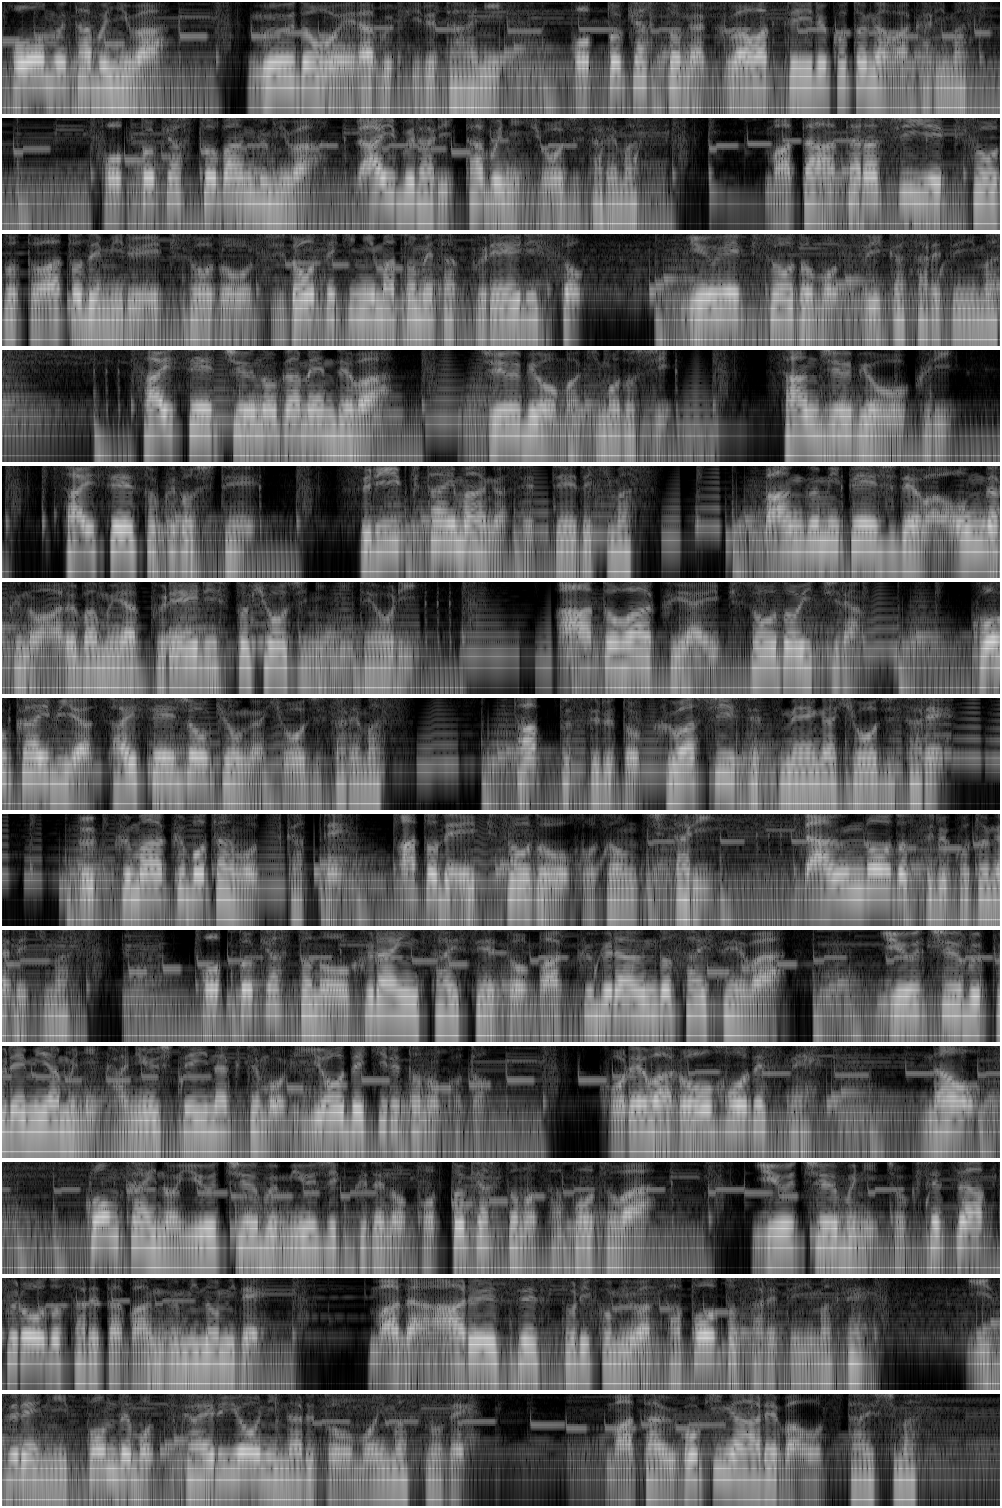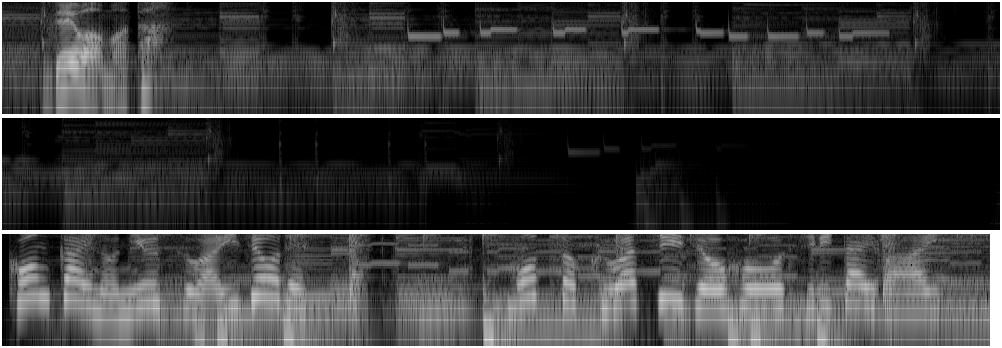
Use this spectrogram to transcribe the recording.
ホームタブにはムードを選ぶフィルターにポッドキャストが加わっていることがわかります。ポッドキャスト番組はライブラリタブに表示されます。また新しいエピソードと後で見るエピソードを自動的にまとめたプレイリストニューエピソードも追加されています。再生中の画面では10秒巻き戻し30秒送り再生速度指定スリープタイマーが設定できます。番組ページでは音楽のアルバムやプレイリスト表示に似ておりアートワークやエピソード一覧公開日や再生状況が表示されます。タップすると詳しい説明が表示されブックマークボタンを使って後でエピソードを保存したりダウンロードすることができます。ポッドキャストのオフライン再生とバックグラウンド再生は YouTube プレミアムに加入していなくても利用できるとのこと。これは朗報ですね。なお今回の YouTube ミュージックでのポッドキャストのサポートは YouTube に直接アップロードされた番組のみでまだ RSS 取り込みはサポートされていません。いずれ日本でも使えるようになると思いますのでまた動きがあればお伝えします。ではまた。今回のニュースは以上です。もっと詳しい情報を知りたい場合「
